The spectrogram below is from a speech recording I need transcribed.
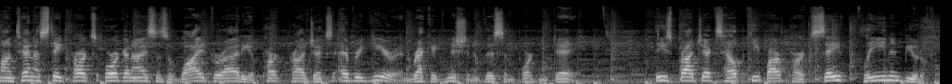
Montana State Parks organizes a wide variety of park projects every year in recognition of this important day. These projects help keep our parks safe, clean, and beautiful.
